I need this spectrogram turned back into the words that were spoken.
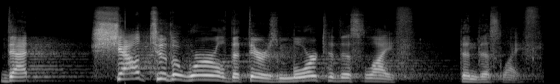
that Shout to the world that there is more to this life than this life.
